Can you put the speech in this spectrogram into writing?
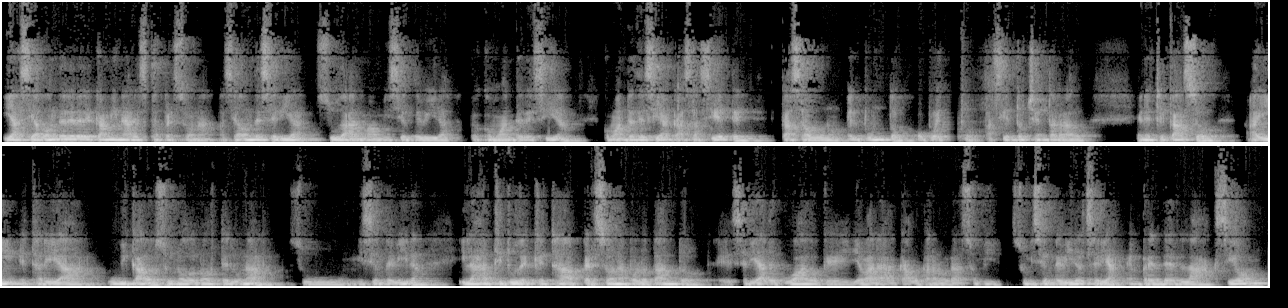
y hacia dónde debe de caminar esta persona, hacia dónde sería su dharma o misión de vida. Pues como antes decía, como antes decía, casa 7, casa 1, el punto opuesto a 180 grados. En este caso, ahí estaría ubicado su nodo norte lunar, su misión de vida, y las actitudes que esta persona, por lo tanto, eh, sería adecuado que llevara a cabo para lograr su, su misión de vida sería emprender la acción,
